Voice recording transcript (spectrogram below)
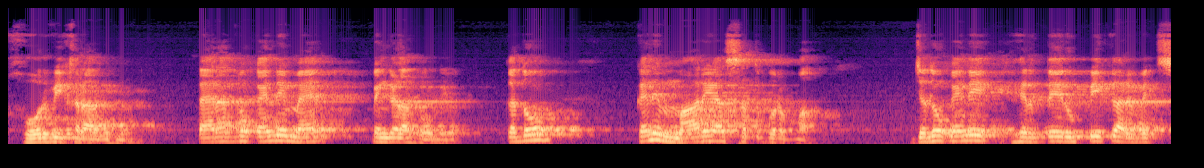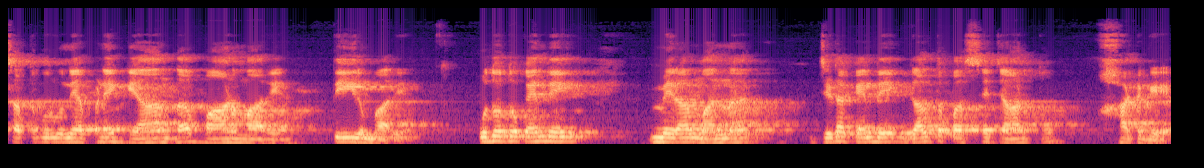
ਹੋਰ ਵੀ ਖਰਾਬ ਹੋ ਪੈਰਾਂ ਤੋਂ ਕਹਿੰਦੇ ਮੈਂ ਪਿੰਗਲਾ ਹੋ ਗਿਆ। ਕਦੋਂ? ਕਹਿੰਦੇ ਮਾਰਿਆ ਸਤਿਗੁਰ ਮਾਂ। ਜਦੋਂ ਕਹਿੰਦੇ ਹਿਰਦੇ ਰੂਪੀ ਘਰ ਵਿੱਚ ਸਤਿਗੁਰੂ ਨੇ ਆਪਣੇ ਗਿਆਨ ਦਾ ਬਾਣ ਮਾਰਿਆ, ਤੀਰ ਮਾਰਿਆ, ਉਦੋਂ ਤੋਂ ਕਹਿੰਦੇ ਮੇਰਾ ਮਨ ਹੈ ਜਿਹੜਾ ਕਹਿੰਦੇ ਗਲਤ ਪਾਸੇ ਜਾਣ ਤੋਂ ਹਟ ਗਿਆ।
